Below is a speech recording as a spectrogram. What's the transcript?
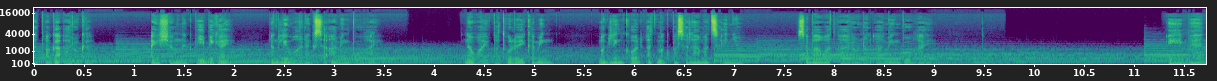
at pag-aaruga ay siyang nagbibigay ng liwanag sa aming buhay. Naway patuloy kaming maglingkod at magpasalamat sa inyo sa bawat araw ng aming buhay. Amen.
